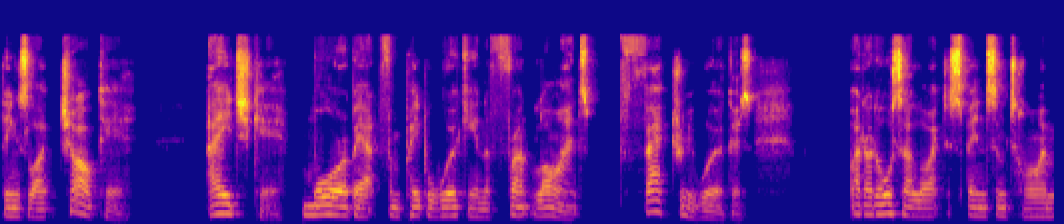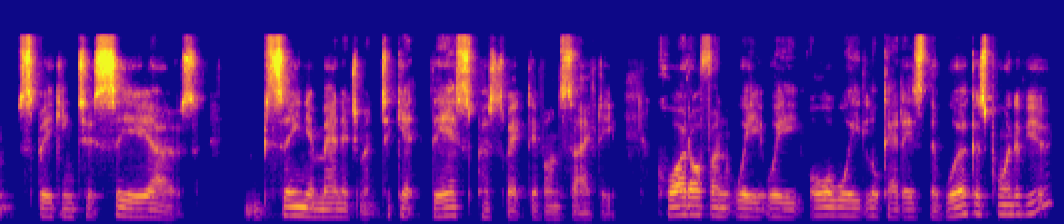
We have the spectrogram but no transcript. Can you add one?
things like childcare, aged care, more about from people working in the front lines, factory workers, but I'd also like to spend some time speaking to CEOs, senior management to get their perspective on safety. Quite often, we we all we look at is the worker's point of view,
